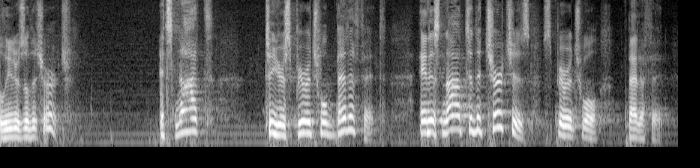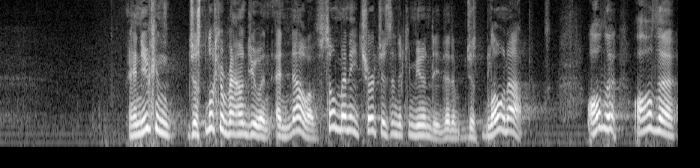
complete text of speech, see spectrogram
the leaders of the church. It's not to your spiritual benefit, and it's not to the church's spiritual benefit. And you can just look around you and, and know of so many churches in the community that have just blown up. All the, all the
